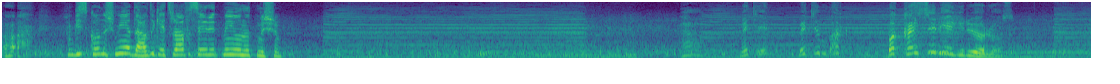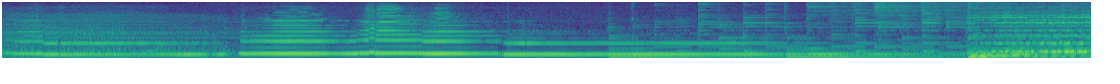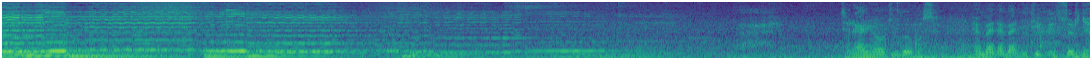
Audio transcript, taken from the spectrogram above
Aa, biz konuşmaya daldık etrafı seyretmeyi unutmuşum. Ha, Metin, Metin bak. Bak Kayseri'ye giriyoruz. İki gün sürdü.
